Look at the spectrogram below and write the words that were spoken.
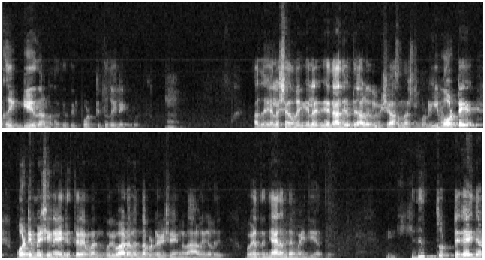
റിഗ് ചെയ്താണ് സത്യത്തിൽ പൊട്ടിത്തെറിയിലേക്ക് പോയത്. അത് ഇലക്ഷൻ ജനാധിപത്യ ആളുകൾ വിശ്വാസം നഷ്ടപ്പെടും ഈ വോട്ട് വോട്ടിംഗ് മെഷീനായിട്ട് ഇത്രയും ബന്ധ- ഒരുപാട് ബന്ധപ്പെട്ട വിഷയങ്ങൾ ആളുകൾ ഉയർത്തും ഞാൻ എന്താ മൈൻഡ് ചെയ്യാത്തത്? ഇത് തൊട്ട് കഴിഞ്ഞാൽ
